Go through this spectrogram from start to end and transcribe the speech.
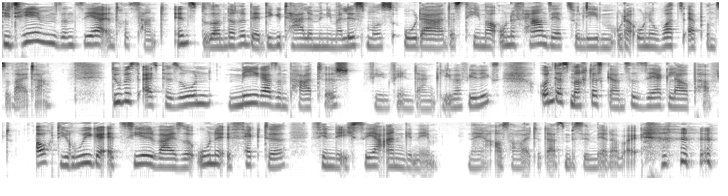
Die Themen sind sehr interessant, insbesondere der digitale Minimalismus oder das Thema ohne Fernseher zu leben oder ohne WhatsApp und so weiter. Du bist als Person mega sympathisch. Vielen, vielen Dank, lieber Felix. Und das macht das Ganze sehr glaubhaft. Auch die ruhige Erzählweise ohne Effekte finde ich sehr angenehm. Naja, außer heute, da ist ein bisschen mehr dabei.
